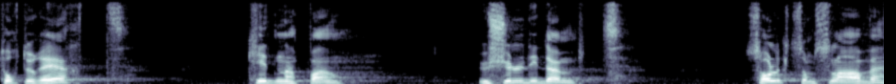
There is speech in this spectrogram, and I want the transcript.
torturert, kidnappa, uskyldig dømt, solgt som slave,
